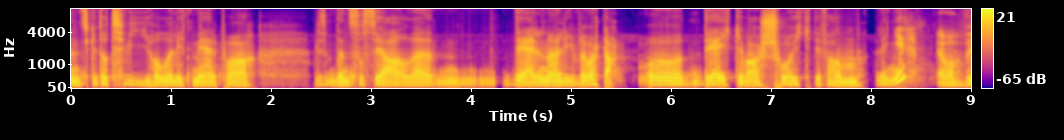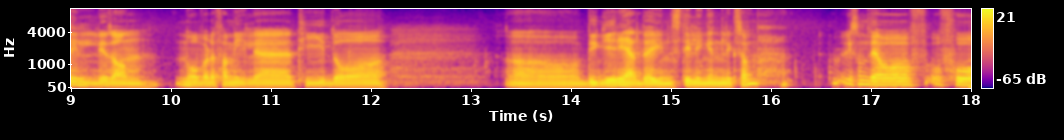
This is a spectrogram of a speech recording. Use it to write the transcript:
ønsket å tviholde litt mer på liksom den sosiale delen av livet vårt, da. Og det ikke var så viktig for han lenger. Jeg var veldig sånn Nå var det familietid og, og bygge rede-innstillingen, liksom. Liksom det å, å få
